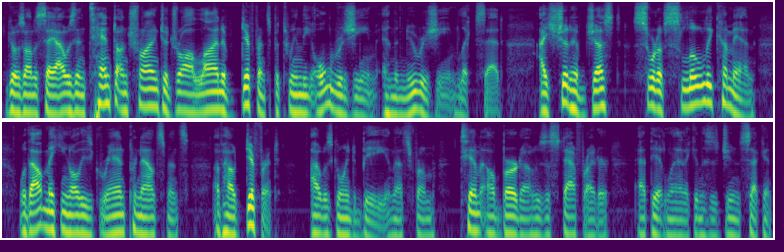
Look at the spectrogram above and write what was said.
He goes on to say, I was intent on trying to draw a line of difference between the old regime and the new regime, Licht said. I should have just sort of slowly come in without making all these grand pronouncements of how different I was going to be. And that's from Tim Alberta, who's a staff writer at The Atlantic, and this is June 2nd,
